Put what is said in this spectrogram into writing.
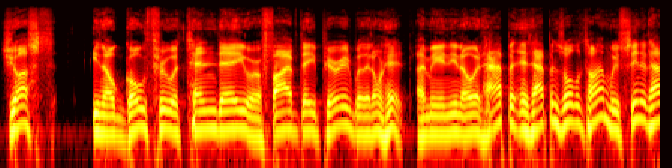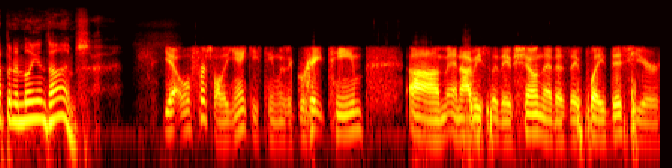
just you know go through a 10 day or a 5 day period where they don't hit i mean you know it happen it happens all the time we've seen it happen a million times yeah well first of all the yankees team was a great team um, and obviously they've shown that as they've played this year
